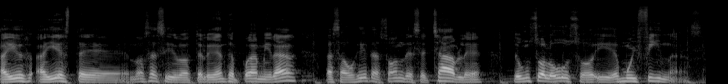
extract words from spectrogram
Ahí, ahí este, no sé si los televidentes puedan mirar, las agujitas son desechables, de un solo uso y es muy finas.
